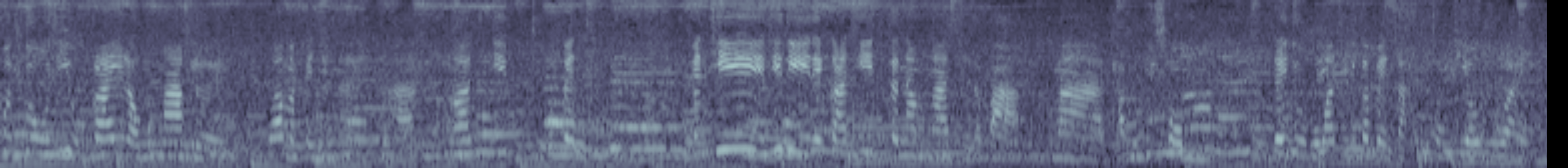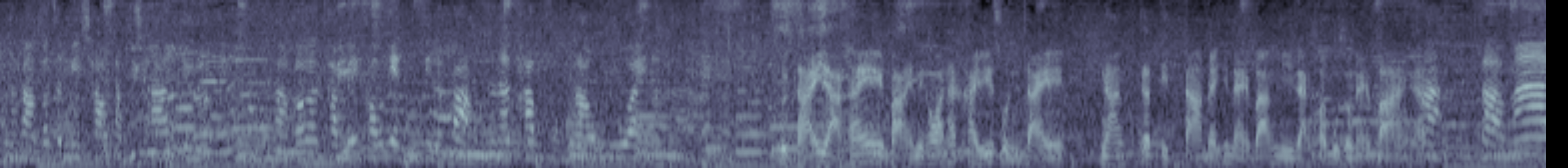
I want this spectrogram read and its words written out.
คนดูที่อยู่ใกล้เรามากๆเลย ว่ามันเป็นยังไงนะคะก็ที่นี่ถือว่าเป็นเป็นที่ที่ดีในการที่จะนำงานศิลปะ มาทำให้ผู้ชมได้ดูเพราะว่าที่นี่ก็เป็นสถานที่ท่องเที่ยวด้วยนะคะ ก็จะมีชาวต่างชาติเยอะนะคะก็ทำให้เขาเห็นศิลปะวัฒนธรรมของเราด้วยนะคะสุดท้ายอยากให้ฝากนิดนึงครับว่าถ้าใครที่สนใจงานจะติดตามได้ที่ไหนบ้างมีแหล่งข้อมูลตรงไหนบ้างครับค่ะสามารถ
